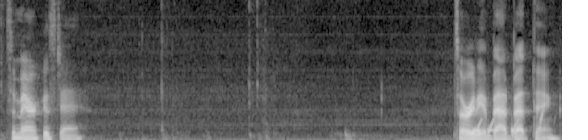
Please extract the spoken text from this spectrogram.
It's America's Day. It's already a bad, bad thing.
